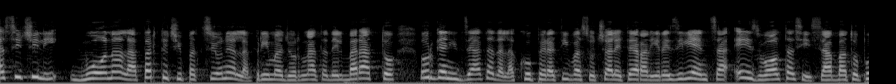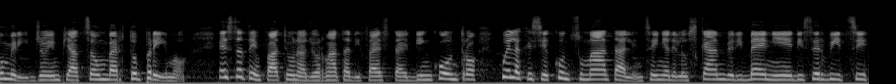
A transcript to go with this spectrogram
A Sicily buona la partecipazione alla prima giornata del baratto organizzata dalla cooperativa sociale Terra di Resilienza e svoltasi sabato pomeriggio in piazza Umberto I. È stata infatti una giornata di festa e di incontro, quella che si è consumata all'insegna dello scambio di beni e di servizi,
